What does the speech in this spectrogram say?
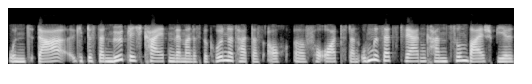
Und da gibt es dann Möglichkeiten, wenn man das begründet hat, dass auch äh, vor Ort dann umgesetzt werden kann. Zum Beispiel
